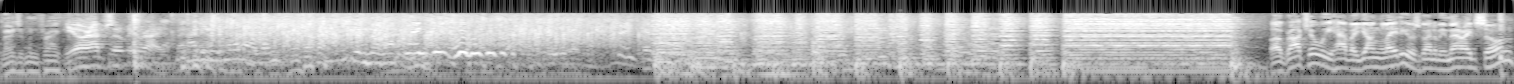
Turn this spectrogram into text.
Benjamin Franklin. You're absolutely right. I didn't know that one. Thank you. Well, Groucho, we have a young lady who's going to be married soon.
